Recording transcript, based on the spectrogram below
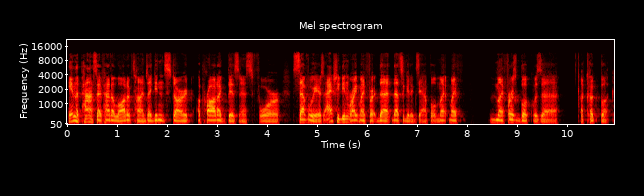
in the past, I've had a lot of times I didn't start a product business for several years. I actually didn't write my first. That that's a good example. My my my first book was a a cookbook,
